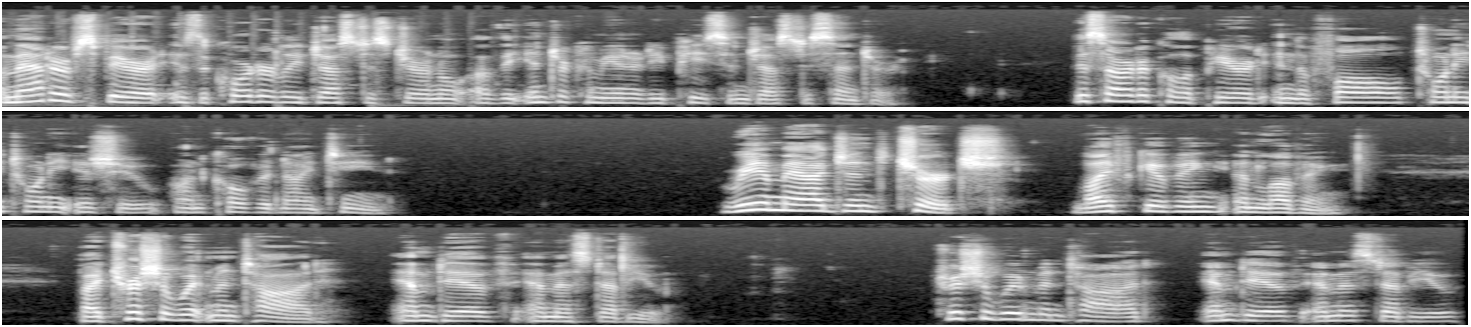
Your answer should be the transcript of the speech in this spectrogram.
A Matter of Spirit is the quarterly justice journal of the Intercommunity Peace and Justice Center. This article appeared in the fall 2020 issue on COVID 19. Reimagined Church Life Giving and Loving by Tricia Wittmann Todd, MDiv, MSW. Tricia Wittmann Todd, MDiv, MSW,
